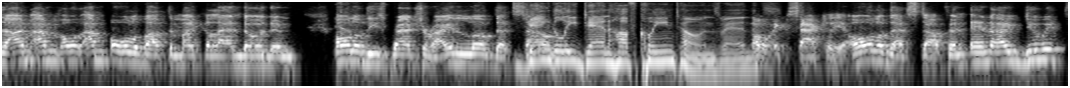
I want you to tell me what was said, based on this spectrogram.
I'm I'm all, I'm all about the Michael Landau and then all of these Bradshaw. I love that sound. Jangly Dann Huff clean tones, man. Oh, exactly. All of that stuff. And and I do it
